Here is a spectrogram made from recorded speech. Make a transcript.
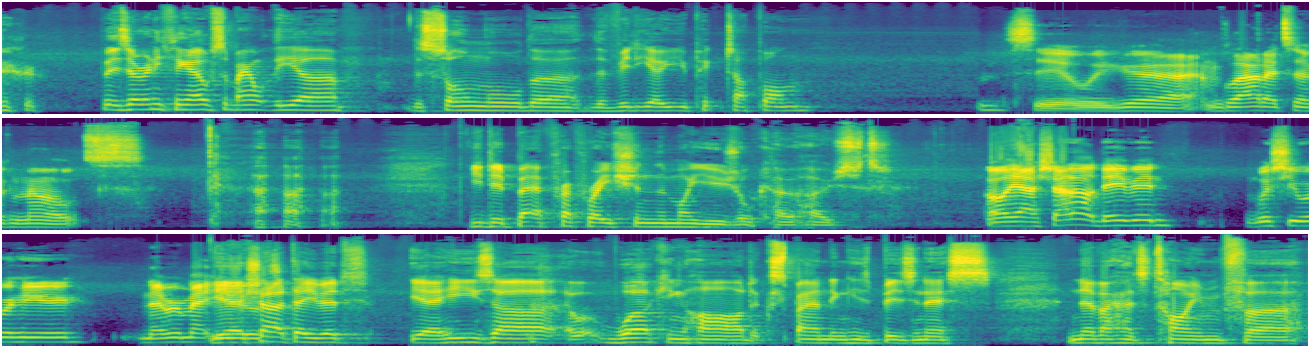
but is there anything else about the uh, the song or the, the video you picked up on? Let's see what we got. I'm glad I took notes. You did better preparation than my usual co-host. Oh yeah, shout out David. Wish you were here. Never met you. Yeah, shout out David. Yeah, he's uh, working hard, expanding his business. Never has time for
